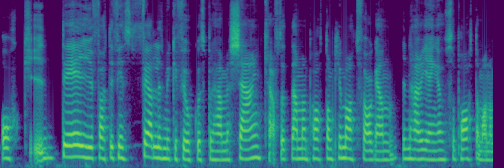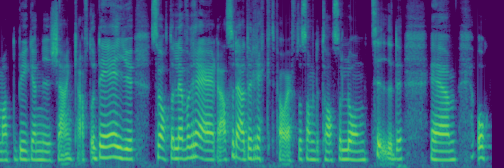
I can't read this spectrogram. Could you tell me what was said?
Och det är ju för att det finns väldigt mycket fokus på det här med kärnkraft. Att när man pratar om klimatfrågan i den här regeringen så pratar man om att bygga ny kärnkraft. Och det är ju svårt att leverera sådär direkt på eftersom det tar så lång tid. Ehm, och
